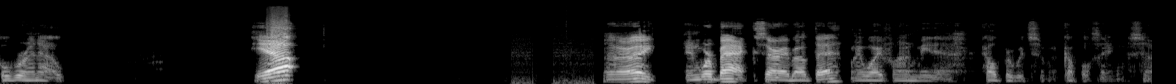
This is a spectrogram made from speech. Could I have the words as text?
Over and out. Yeah. All right. And we're back. Sorry about that. My wife wanted me to help her with some, a couple things, so.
